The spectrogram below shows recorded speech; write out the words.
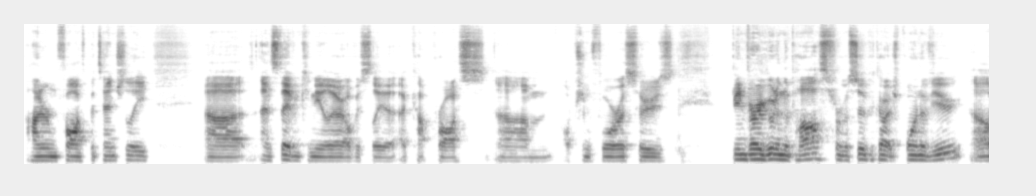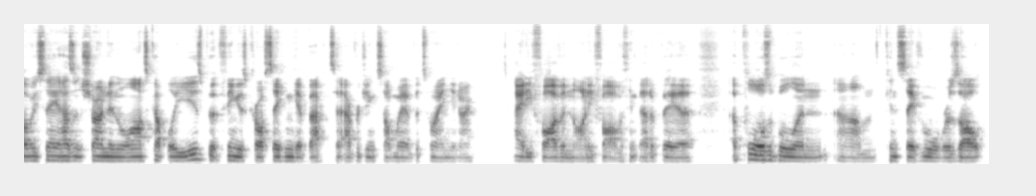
105 potentially. Uh, and Stephen Coniglio, obviously a, a cut price um, option for us, who's been very good in the past from a super coach point of view. Uh, obviously, it hasn't shown in the last couple of years, but fingers crossed they can get back to averaging somewhere between, you know, 85 and 95. I think that'd be a, a plausible and um, conceivable result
